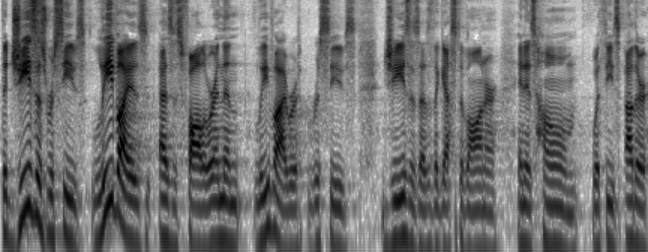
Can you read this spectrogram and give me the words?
that Jesus receives Levi as, as his follower, and then Levi re- receives Jesus as the guest of honor in his home with these other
